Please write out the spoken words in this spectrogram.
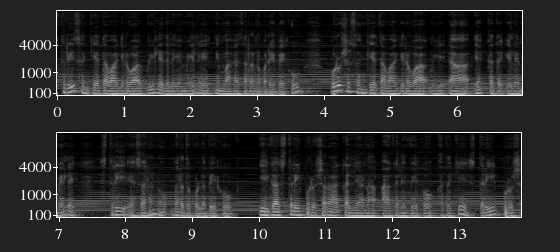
ಸ್ತ್ರೀ ಸಂಕೇತವಾಗಿರುವ ವೀಳ್ಯದೆಲೆಯ ಮೇಲೆ ನಿಮ್ಮ ಹೆಸರನ್ನು ಬರೆಯಬೇಕು. ಪುರುಷ ಸಂಕೇತವಾಗಿರುವ ಎಕ್ಕದ ಎಲೆ ಮೇಲೆ ಸ್ತ್ರೀ ಹೆಸರನ್ನು ಬರೆದುಕೊಳ್ಳಬೇಕು. ಈಗ ಸ್ತ್ರೀ ಪುರುಷರ ಕಲ್ಯಾಣ ಆಗಲೇಬೇಕು. ಅದಕ್ಕೆ ಸ್ತ್ರೀ ಪುರುಷ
